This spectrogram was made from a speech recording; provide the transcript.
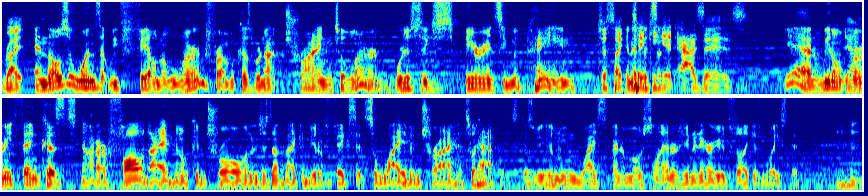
Right. And those are ones that we fail to learn from because we're not trying to learn. We're just experiencing the pain. Just like And taking it as is. Yeah, and we don't Yeah. learn anything because it's not our fault. I had no control, and there's just nothing I can do to fix it. So why even try? That's what happens. Because we, I mean, why spend emotional energy in an area you feel like is wasted? Mhm.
